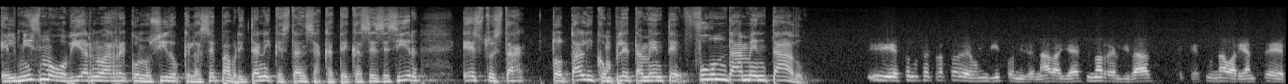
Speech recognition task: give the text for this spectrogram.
el mismo gobierno ha reconocido que la cepa británica está en Zacatecas, es decir, esto está total y completamente fundamentado. Sí, esto no se trata de un mito ni de nada, ya es una realidad que es una variante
